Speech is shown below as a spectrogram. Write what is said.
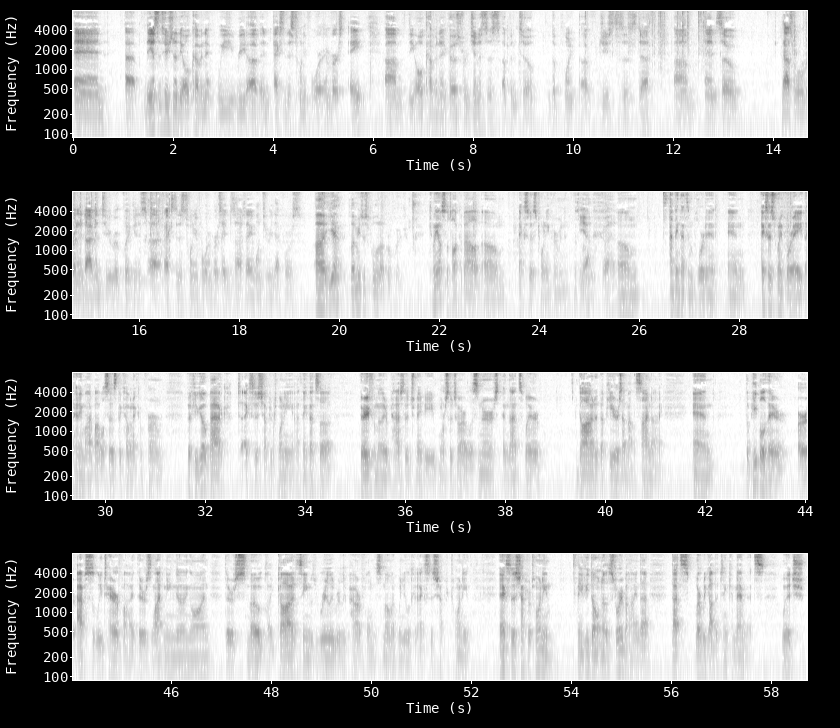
and uh, the institution of the Old Covenant we read of in Exodus twenty four and verse eight. Um, the Old Covenant goes from Genesis up until the point of Jesus' death, um, and so that's what we're going to dive into real quick. Is uh, Exodus twenty four and verse eight? Does Isaiah want to read that for us? Uh, yeah, let me just pull it up real quick. Can we also talk about um, Exodus 20 for a minute as well? Yeah, go ahead. Um, I think that's important. And Exodus 24 8, the heading of my Bible says the covenant confirmed. But if you go back to Exodus chapter 20, I think that's a very familiar passage, maybe more so to our listeners. And that's where God appears at Mount Sinai. And the people there are absolutely terrified. There's lightning going on, there's smoke. Like God seems really, really powerful in this moment when you look at Exodus chapter 20. In Exodus chapter 20, if you don't know the story behind that, that's where we got the Ten Commandments, which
